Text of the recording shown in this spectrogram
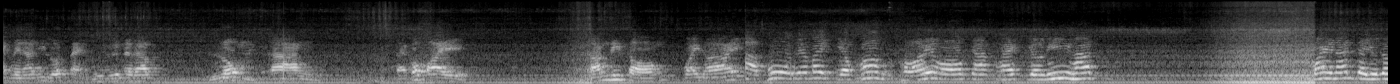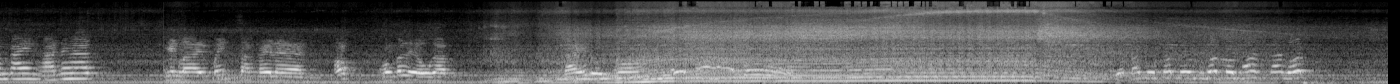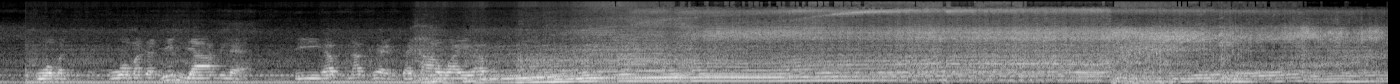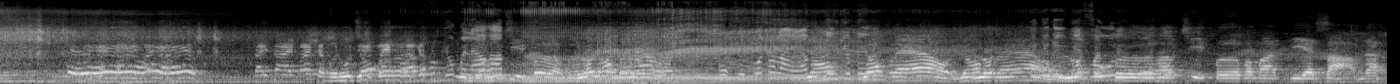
แรกเลยนะที่รถแตะพื้นนะครับ ล่มกลาง แต่ก็ไป ครั้งที่สองไฟท้ายผู้ที่ไม่เกี่ยวข้องถอยออกจากแท็กเดี๋ยวนี้ครับ ไม่นั้นจะอยู่ตรงกลางแข่งขันนะครับเชียงรายไม่ซังไทยแลนด์ออฟคงก็เร็วครับในรุ่นของเอฟอาโเดี๋ยวแป๊บนึงแป๊บนึงมีรถลงทางการรถกลัวมัน ลัวมันจะทิ่มยางนี่แหละ ดีครับ นักแข่งสายตาไวครับโอ้โหใส่ใส่ไปแต่มือรู้ฉีดเบอร์ครับยกไปแล้วครับฉีดเบอร์มือรถยกแล้ว60ฟุตเท่าไหร่ครับยก1.1ยกแล้วยกแล้ว1.1รถมันเบอร์ครับฉีดเบอร์ประมาณเกียร์สามนะ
